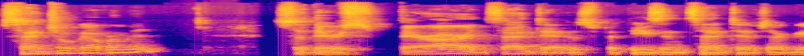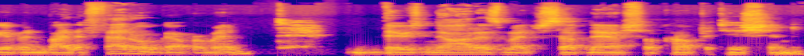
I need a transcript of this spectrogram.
central government. So there's there are incentives, but these incentives are given by the federal government. There's not as much subnational competition,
